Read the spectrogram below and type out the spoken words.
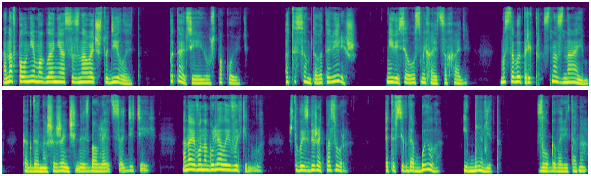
Она вполне могла не осознавать, что делает. Пытаюсь я ее успокоить. «А ты сам-то в это веришь?» Невесело усмехается Хади. «Мы с тобой прекрасно знаем, когда наши женщины избавляются от детей. Она его нагуляла и выкинула, чтобы избежать позора. Это всегда было и будет», — зло говорит она.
